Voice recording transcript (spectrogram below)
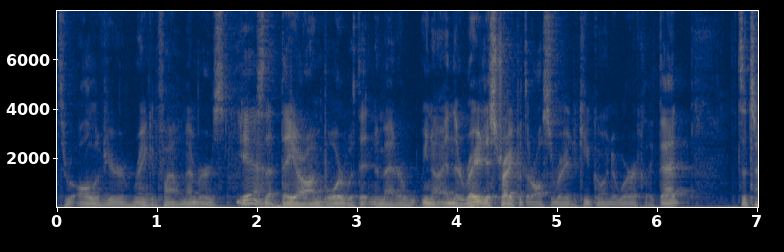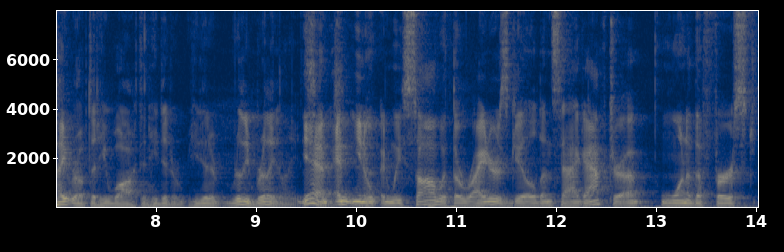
through all of your rank and file members, Yeah. so that they are on board with it no matter you know, and they're ready to strike, but they're also ready to keep going to work like that. It's a tightrope that he walked, and he did. A, he did it really brilliantly. Yeah, and, and you know, and we saw with the Writers Guild and SAG-AFTRA one of the first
